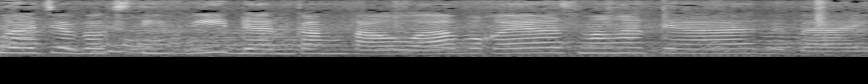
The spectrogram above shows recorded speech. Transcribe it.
buat Box TV dan Kang Tawa. Pokoknya semangat ya. Bye bye.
